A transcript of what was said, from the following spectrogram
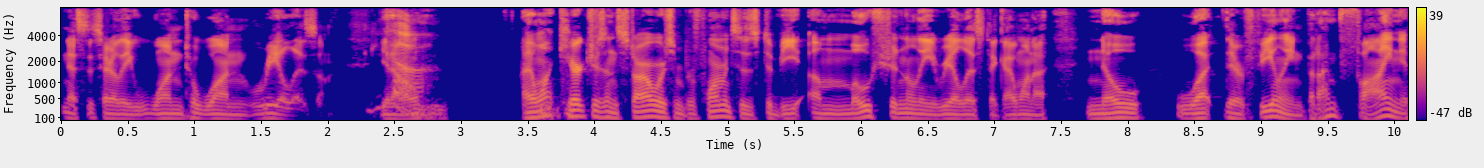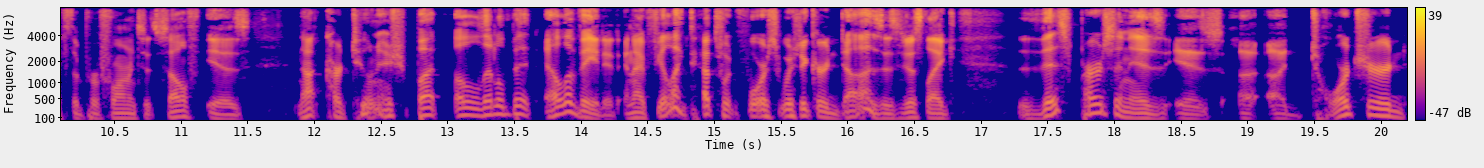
necessarily one to one realism. You Yeah. know, I want characters in Star Wars and performances to be emotionally realistic. I want to know what they're feeling, but I'm fine if the performance itself is not cartoonish, but a little bit elevated. And I feel like that's what Forest Whitaker does. Is just like this person is is a, a tortured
